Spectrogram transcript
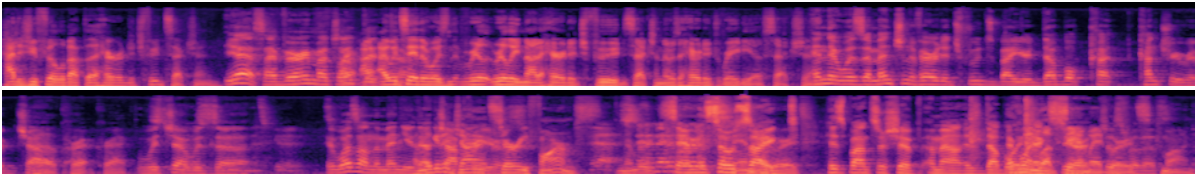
how did you feel about the heritage food section? Yes, I very much liked I, it. I would uh, say there was really, really not a heritage food section. There was a heritage radio section. and there was a mention of heritage foods by your double cut country rib chop. oh, correct, correct. which uh, was uh, That's good. it was on the menu. And that look at the giant years. Surry Farms. Yeah, Remember? Sam Sam is so Sam psyched. Edwards. His sponsorship amount is doubling. Everyone next loves year Sam Edwards. Come on.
